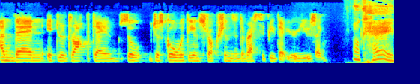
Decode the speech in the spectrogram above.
and then it'll drop down. So just go with the instructions of the recipe that you're using. Okay.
